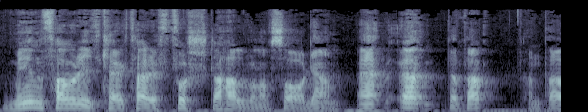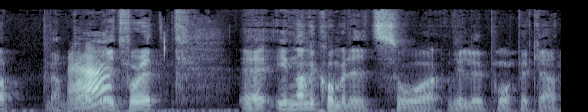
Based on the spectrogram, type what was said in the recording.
Min favoritkaraktär är första halvan av sagan. Äh, äh, vänta, vänta, vänta, Ja. wait for it. Eh, innan vi kommer dit så vill jag påpeka att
